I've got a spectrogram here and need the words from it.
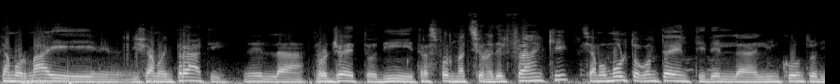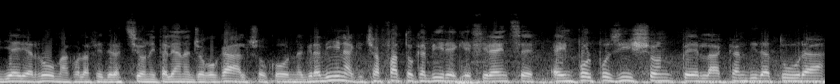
Siamo ormai diciamo, entrati nel progetto di trasformazione del Franchi, siamo molto contenti dell'incontro di ieri a Roma con la Federazione Italiana Gioco Calcio con Gravina che ci ha fatto capire che Firenze è in pole position position per la candidatura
